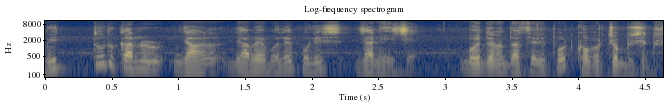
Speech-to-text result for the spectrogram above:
মৃত্যুর কারণ যাবে বলে পুলিশ জানিয়েছে। বৈদ্যনাথ দাসের রিপোর্ট, খবর চব্বিশে টুসা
